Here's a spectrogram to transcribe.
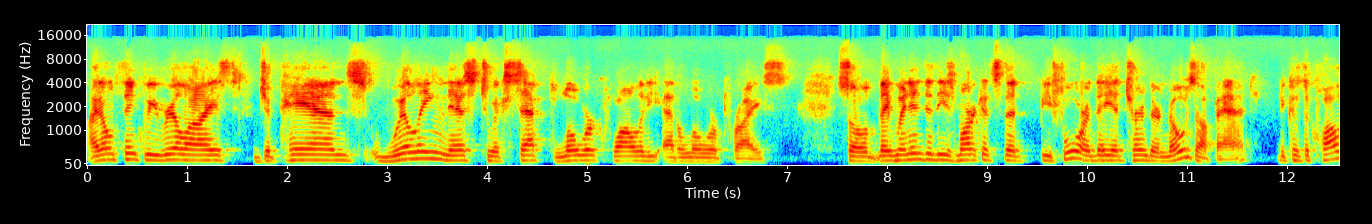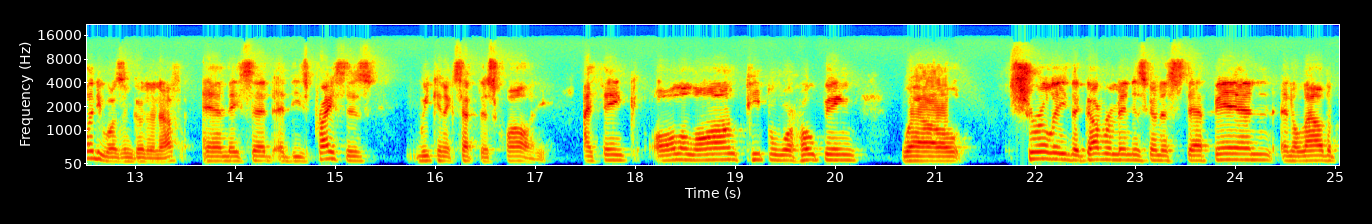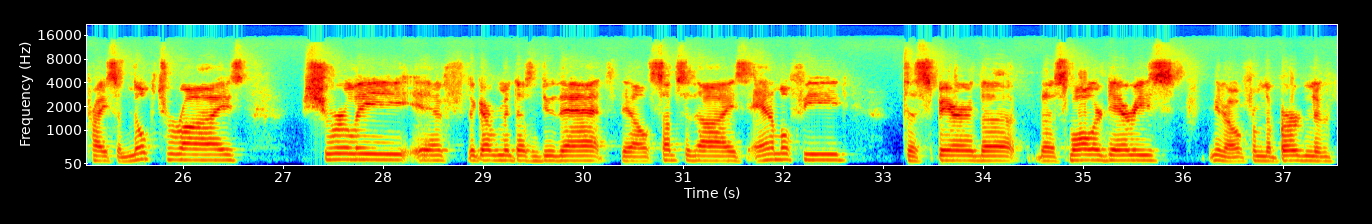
I don't think we realized Japan's willingness to accept lower quality at a lower price. So they went into these markets that before they had turned their nose up at because the quality wasn't good enough. And they said, at these prices, we can accept this quality. I think all along people were hoping, well, surely the government is going to step in and allow the price of milk to rise. Surely, if the government doesn't do that, they'll subsidize animal feed to spare the the smaller dairies, you know, from the burden of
